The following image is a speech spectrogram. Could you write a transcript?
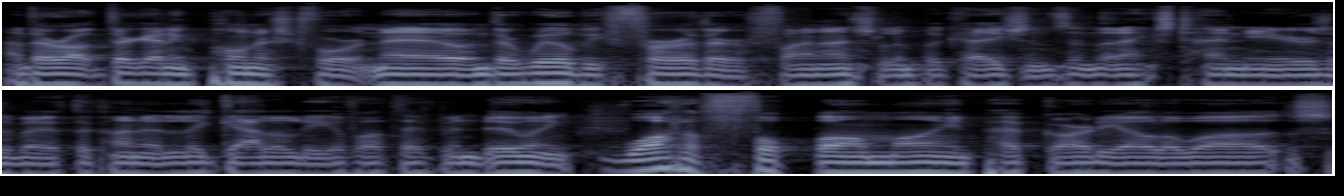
and they're they're getting punished for it now, and there will be further financial implications in the next ten years about the kind of legality of what they've been doing. What a football mind Pep Guardiola was.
